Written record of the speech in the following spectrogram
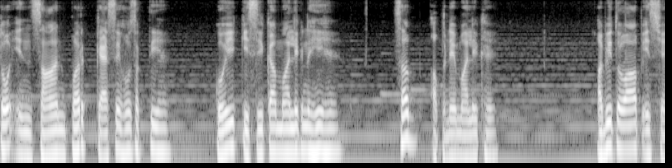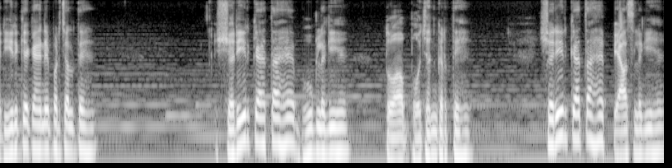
तो इंसान पर कैसे हो सकती है? कोई किसी का मालिक नहीं है, सब अपने मालिक हैं। अभी तो आप इस शरीर के कहने पर चलते हैं। शरीर कहता है, भूख लगी है तो आप भोजन करते हैं। शरीर कहता है, प्यास लगी है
